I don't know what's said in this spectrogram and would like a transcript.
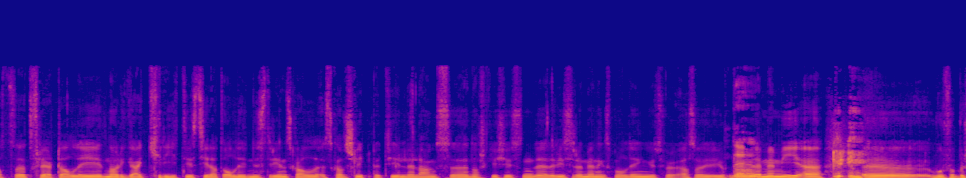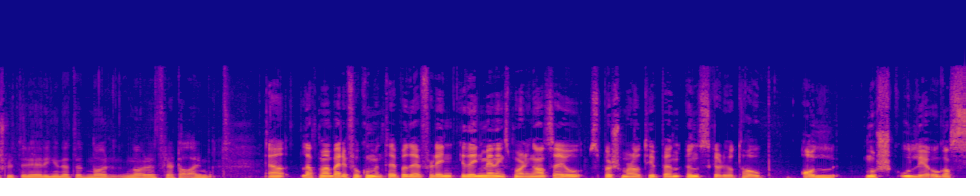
at et flertall i Norge er kritisk til at oljeindustrien skal, skal slippe til langs norske norskekysten. Det, det viser en meningsmåling utfør, altså gjort det... av MMI. Uh, hvorfor beslutter regjeringen dette når, når et flertall er imot? Ja, La meg bare få kommentere på det. for den, I den meningsmålinga er jo spørsmålet av typen ønsker du å ta opp all norsk olje og gass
